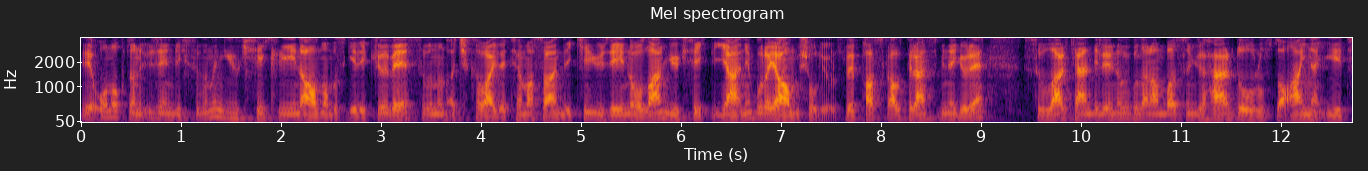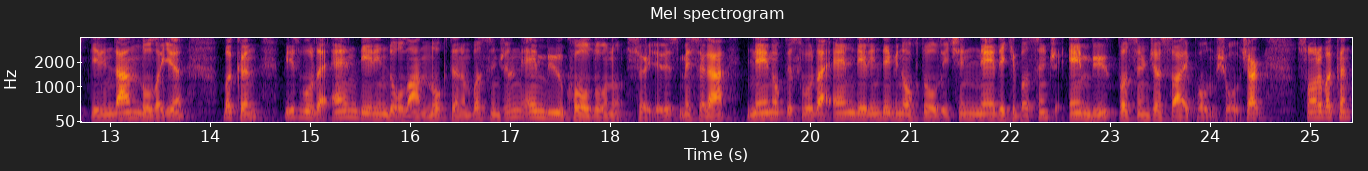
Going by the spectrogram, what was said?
e, o noktanın üzerindeki sıvının yüksekliğini almamız gerekiyor ve sıvının açık havayla temas halindeki yüzeyine olan yüksekliği yani burayı almış oluyoruz. Ve Pascal prensibine göre sıvılar kendilerine uygulanan basıncı her doğrultuda aynen iletiklerinden dolayı bakın biz burada en derinde olan noktanın basıncının en büyük olduğunu söyleriz. Mesela N noktası burada en derinde bir nokta olduğu için N'deki basınç en büyük basınca sahip olmuş olacak. Sonra bakın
